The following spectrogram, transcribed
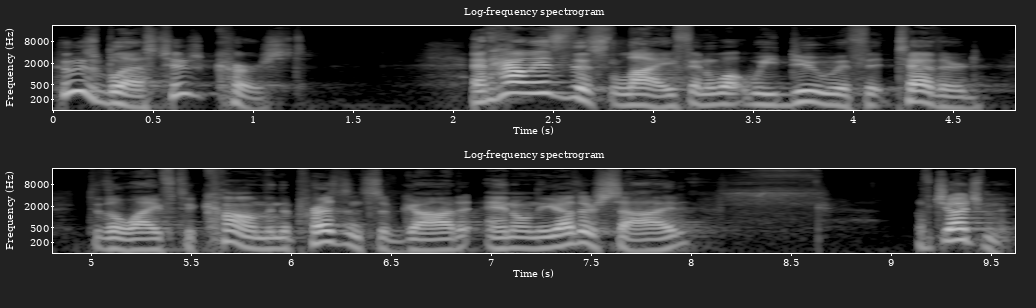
Who's blessed? Who's cursed? And how is this life and what we do with it tethered to the life to come in the presence of God and on the other side of judgment?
